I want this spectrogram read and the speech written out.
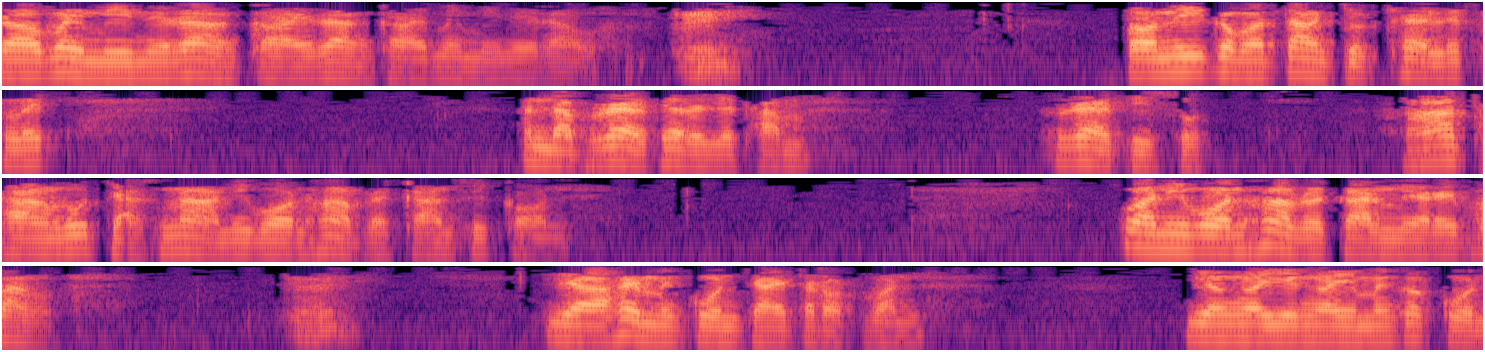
เราไม่มีในร่างกายร่างกายไม่มีในเรา ตอนนี้ก็มาตั้งจุดแค่เล็กๆ อันดับแรกที่เราจะทำแรกที่สุด หาทางรู้จักหน้านิวรณ์ห้าประการที่ก่อน ว่านิวรณ์ห้าประการมีอะไรบ้าง อย่าให้มันกวนใจตลอดวัน ยังไงยังไงมันก็กวน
